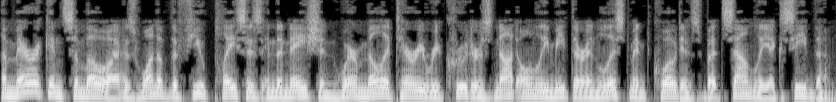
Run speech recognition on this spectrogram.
"...American Samoa is one of the few places in the nation where military recruiters not only meet their enlistment quotas but soundly exceed them."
